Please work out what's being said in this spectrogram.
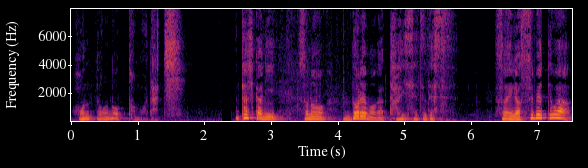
本当の友達。確かにそのどれもが大切です。それら全ては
